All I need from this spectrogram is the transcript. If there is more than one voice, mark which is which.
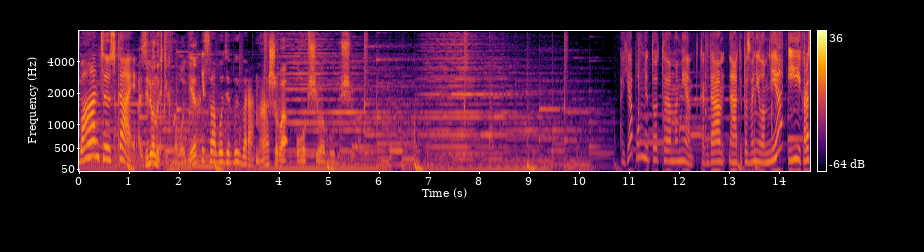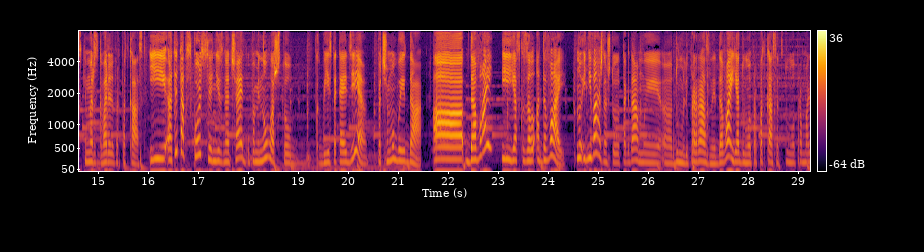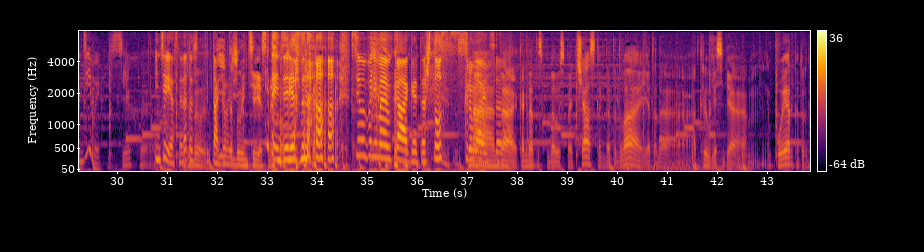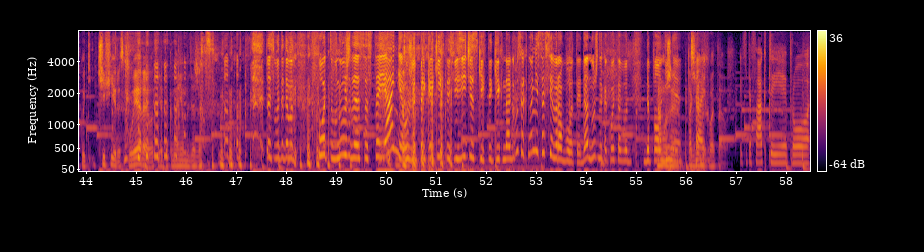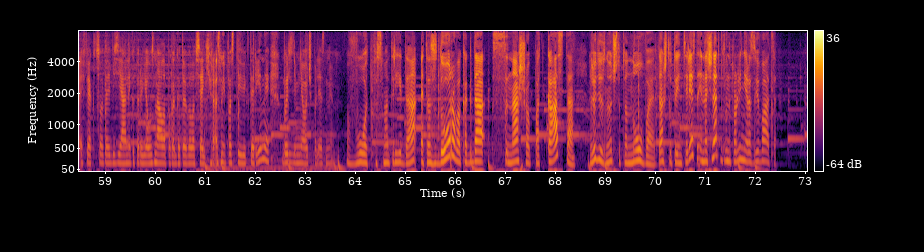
Speaker 1: One to Sky
Speaker 2: о зеленых технологиях
Speaker 1: и свободе выбора.
Speaker 2: нашего общего будущего.
Speaker 3: А Я помню тот э, момент, когда а, ты позвонила мне, и как раз мы разговаривали про подкаст. И а, ты так вскользь, невзначай, упомянула, что как бы есть такая идея, почему бы и да. А давай, и я сказала, а давай. Ну и не важно, что тогда мы э, думали про разные давай, я думала про подкаст, а ты думала про Мальдивы.
Speaker 4: Всех. э,
Speaker 3: Интересно, да?
Speaker 4: это
Speaker 3: То есть
Speaker 4: было-
Speaker 3: ты так
Speaker 4: это
Speaker 3: говоришь.
Speaker 4: было интересно.
Speaker 3: Это интересно, да. Все мы понимаем, как это, что
Speaker 4: Сна,
Speaker 3: скрывается.
Speaker 4: да, когда-то удалось спать час, когда-то два. Я тогда открыл для себя пуэр, который такой чефир из пуэра. Вот я только на нем и держался.
Speaker 3: То есть вот это вот вход в нужное состояние уже при каких-то физических таких нагрузках, ну, не совсем работает, да, нужно какое-то вот
Speaker 4: Там
Speaker 3: дополнение
Speaker 4: уже тогда
Speaker 3: чай.
Speaker 4: не хватало.
Speaker 5: Какие-то факты про эффект сотой обезьяны, которые я узнала, пока готовила всякие разные посты и викторины, были для меня очень полезными.
Speaker 3: Вот, посмотри, да, это здорово, когда с нашего подкаста люди узнают что-то новое, да, что-то интересное, и начинают в этом направлении развиваться.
